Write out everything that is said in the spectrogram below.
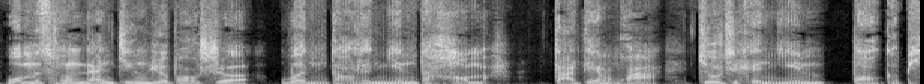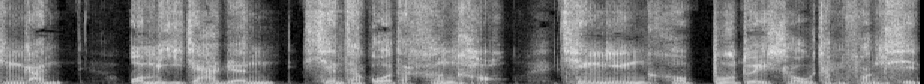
我们从南京日报社问到了您的号码，打电话就是给您报个平安。我们一家人现在过得很好，请您和部队首长放心。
